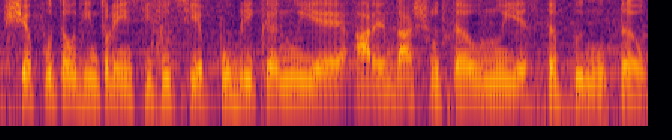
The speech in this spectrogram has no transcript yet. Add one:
Șeful tău dintr-o instituție publică nu e arendașul tău, nu e stăpânul tău.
